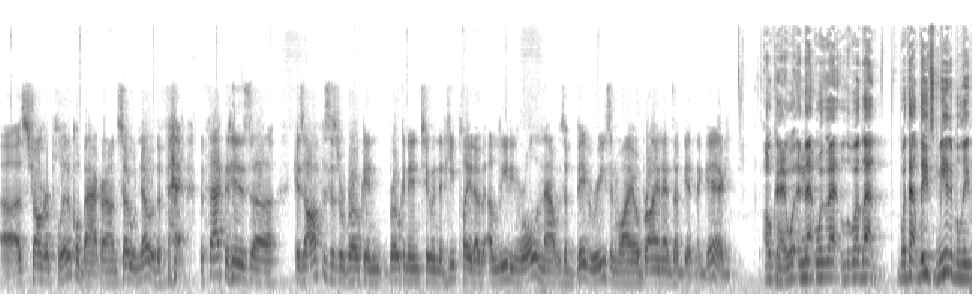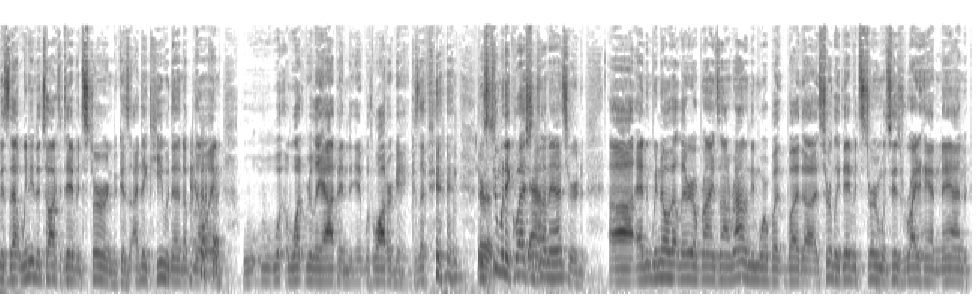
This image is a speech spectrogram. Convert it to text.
a stronger political background. So no, the fact the fact that his uh, his offices were broken broken into and that he played a, a, leading role in that was a big reason why O'Brien ends up getting the gig. Okay, well, and that well, that well, that what that leads me to believe is that we need to talk to David Stern because I think he would end up knowing w- what really happened with Watergate because I sure. there's too many questions yeah. unanswered, uh, and we know that Larry O'Brien's not around anymore, but but uh, certainly David Stern was his right hand man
